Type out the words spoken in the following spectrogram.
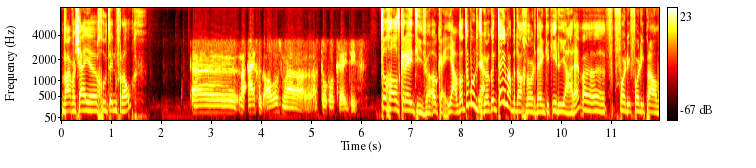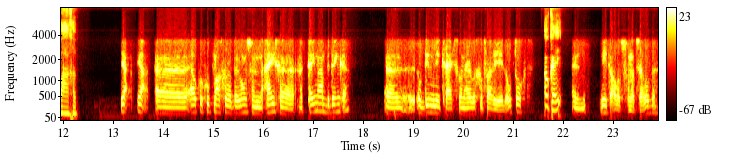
Waar was jij goed in vooral? Nou, eigenlijk alles, maar toch wel creatief. Toch al het creatieve. Oké, ja, want er moet natuurlijk Ja. ook een thema bedacht worden, denk ik, ieder jaar, hè? eh, voor, die, voor die praalwagen. Ja, ja. eh, elke groep mag eh, bij ons een eigen thema bedenken. Op die manier krijg je gewoon een hele gevarieerde optocht. Oké. En niet alles van hetzelfde.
